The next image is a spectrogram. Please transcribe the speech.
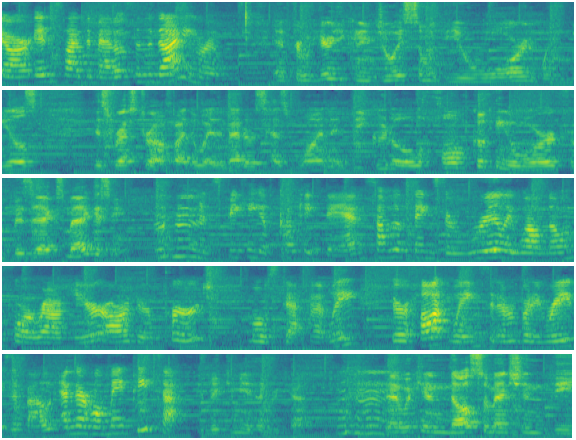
We are inside the Meadows in the dining room. And from here, you can enjoy some of the award-winning meals. This restaurant, by the way, the Meadows has won the good old home cooking award from BizX magazine. Mm -hmm. And speaking of cooking, Dan, some of the things they're really well known for around here are their perch, most definitely, their hot wings that everybody raves about, and their homemade pizza. You're making me a hungry, Kat. Then we can also mention the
